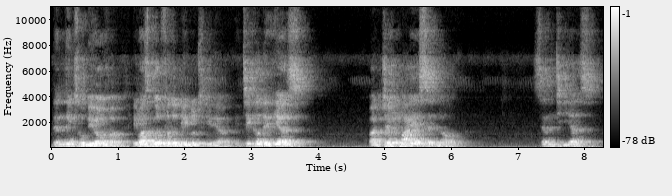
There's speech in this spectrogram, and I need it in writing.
Then things will be over. It was good for the people to hear. It tickled their ears. But Jeremiah said no. 70 years.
